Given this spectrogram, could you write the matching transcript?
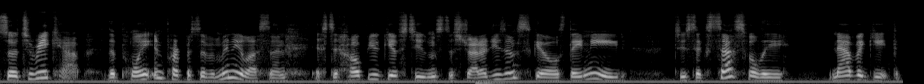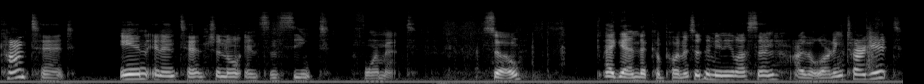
So, to recap, the point and purpose of a mini lesson is to help you give students the strategies and skills they need to successfully navigate the content in an intentional and succinct format. So, again, the components of the mini lesson are the learning target,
